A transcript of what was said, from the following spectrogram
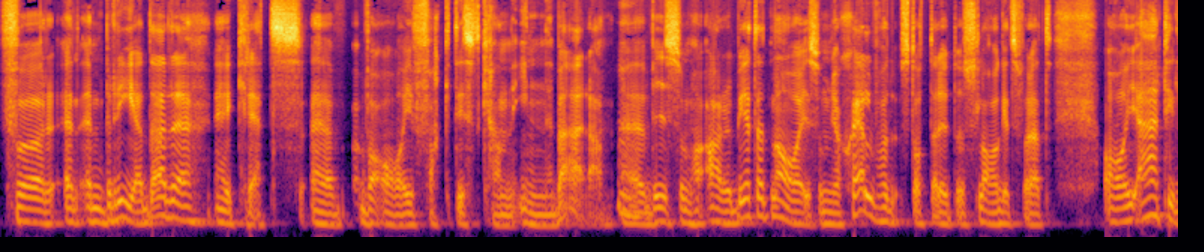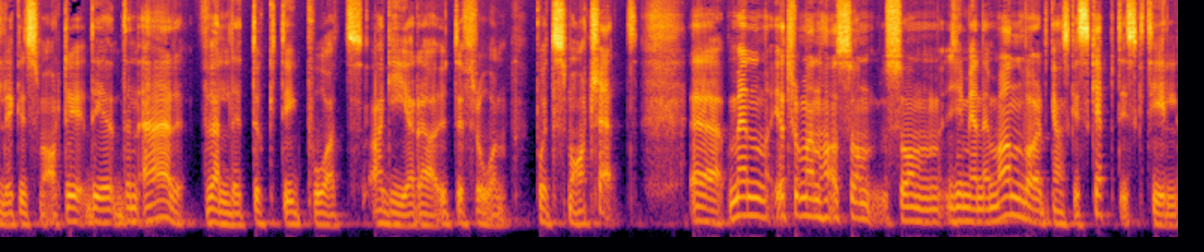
för en, en bredare eh, krets eh, vad AI faktiskt kan innebära. Mm. Eh, vi som har arbetat med AI, som jag själv har stått där ute och slagits för att AI är tillräckligt smart. Det, det, den är väldigt duktig på att agera utifrån på ett smart sätt. Men jag tror man har som, som gemene man varit ganska skeptisk till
